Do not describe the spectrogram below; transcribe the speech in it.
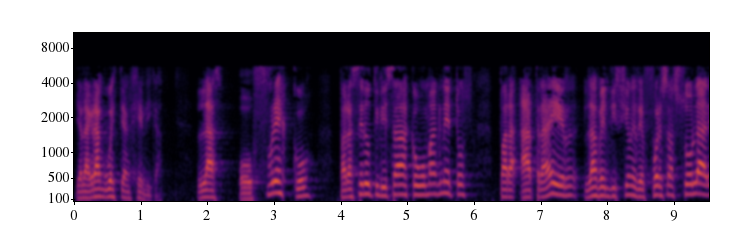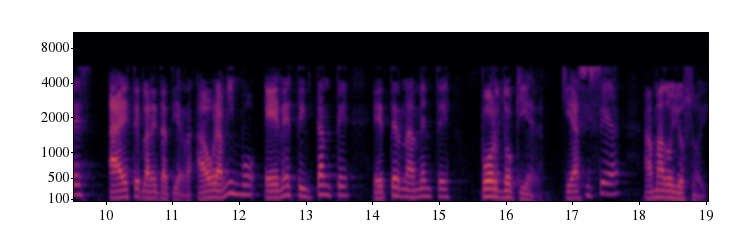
y a la gran hueste angélica. Las ofrezco para ser utilizadas como magnetos para atraer las bendiciones de fuerzas solares a este planeta Tierra, ahora mismo, en este instante, eternamente, por doquier. Que así sea, amado yo soy.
